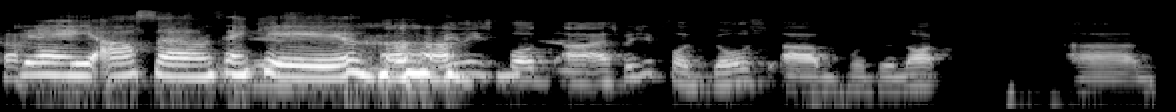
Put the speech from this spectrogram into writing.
Yay awesome. Thank yeah. you. So really for uh, especially for those um, who do not um,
